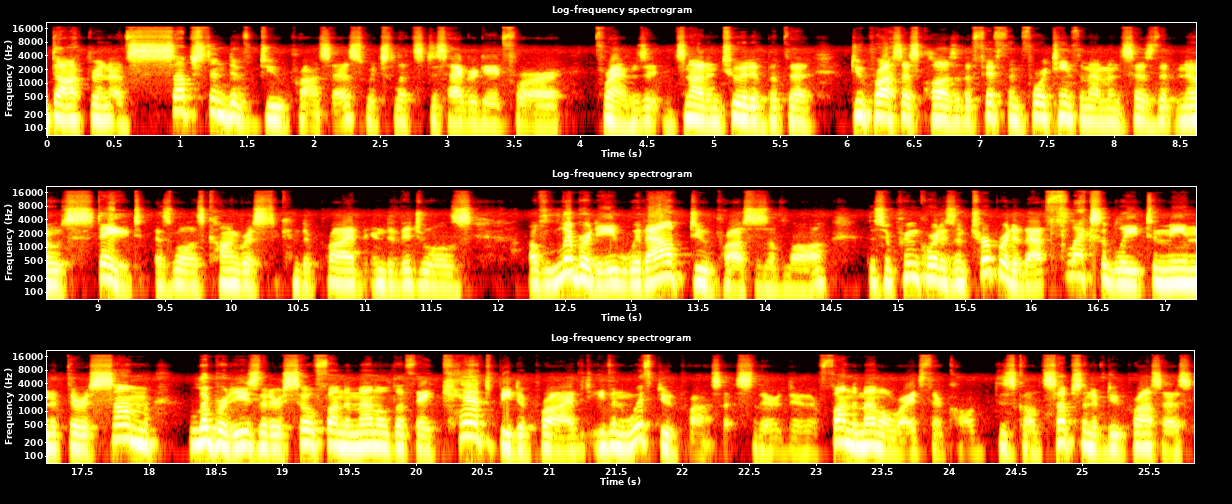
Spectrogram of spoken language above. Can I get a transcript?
doctrine of substantive due process, which let's disaggregate for our friends. It's not intuitive, but the Due Process Clause of the Fifth and Fourteenth Amendment says that no state, as well as Congress, can deprive individuals of liberty without due process of law. The Supreme Court has interpreted that flexibly to mean that there are some liberties that are so fundamental that they can't be deprived even with due process. They're, they're fundamental rights. They're called this is called substantive due process.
